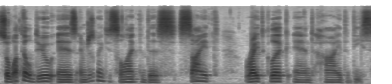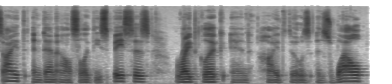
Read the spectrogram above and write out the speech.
So what I'll do is I'm just going to select this site, right click and hide the site. And then I'll select these spaces, right click and hide those as well.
